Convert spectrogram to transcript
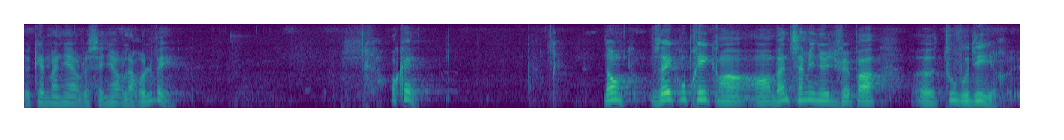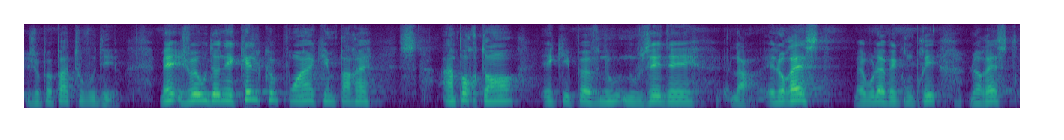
de quelle manière le Seigneur l'a relevé. OK. Donc, vous avez compris qu'en 25 minutes, je ne vais pas euh, tout vous dire. Je ne peux pas tout vous dire. Mais je vais vous donner quelques points qui me paraissent importants et qui peuvent nous, nous aider là. Et le reste, ben vous l'avez compris, le reste,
